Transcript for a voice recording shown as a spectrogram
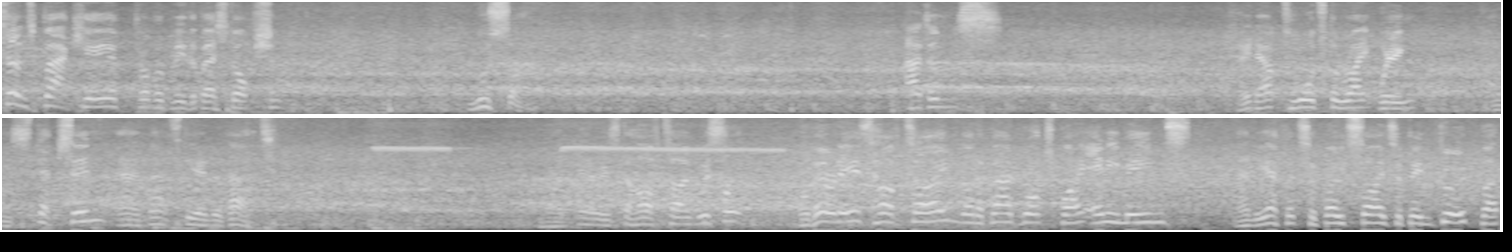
Turns back here, probably the best option. Musa. Adams. Played out towards the right wing. He steps in, and that's the end of that. And there is the half-time whistle. Well, there it is, half-time. Not a bad watch by any means. And the efforts of both sides have been good, but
